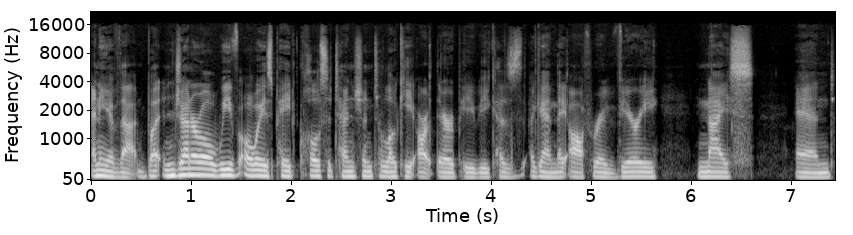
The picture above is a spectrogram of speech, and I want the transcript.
any of that. But in general, we've always paid close attention to Loki Art Therapy because, again, they offer a very nice and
